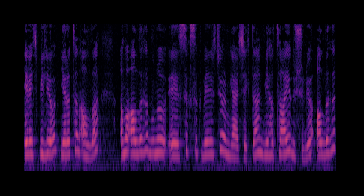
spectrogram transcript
evet biliyor, yaratan Allah. Ama Allah'ı bunu e, sık sık belirtiyorum gerçekten bir hataya düşülüyor. Allah'ı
